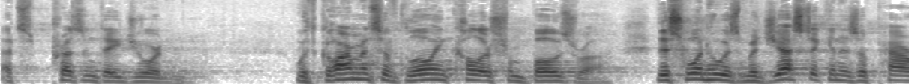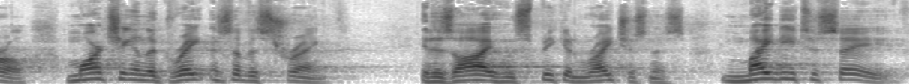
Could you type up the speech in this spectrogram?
That's present day Jordan. With garments of glowing colors from Bozrah, this one who is majestic in his apparel, marching in the greatness of his strength. It is I who speak in righteousness, mighty to save.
